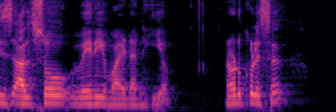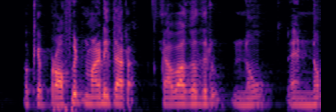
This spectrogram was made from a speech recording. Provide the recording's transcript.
is also very wide and here ನೋಡ್ಕೊಳ್ಳಿ ಸರ್ ಓಕೆ ಪ್ರಾಫಿಟ್ ಮಾಡಿದಾರ? ಯಾವಾಗಾದರೂ? ನೋ ಆ್ಯಂಡ್ ನೋ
